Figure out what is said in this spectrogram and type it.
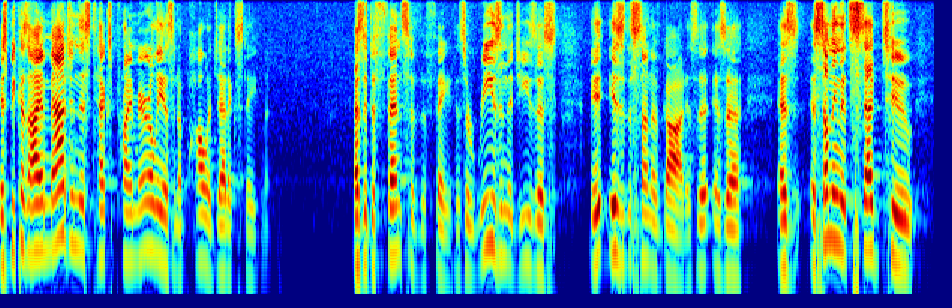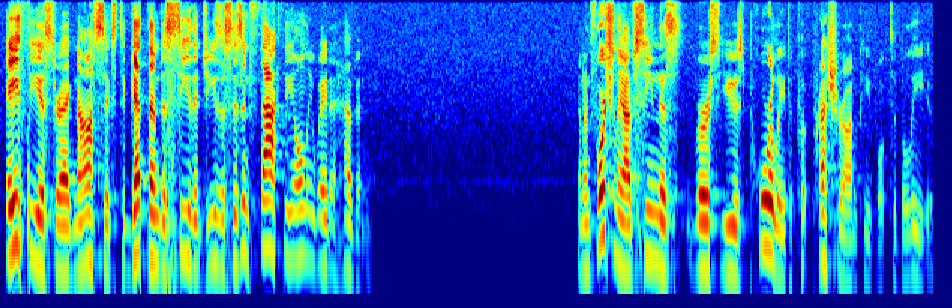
is because I imagine this text primarily as an apologetic statement, as a defense of the faith, as a reason that Jesus is the Son of God, as, a, as, a, as, as something that's said to atheists or agnostics to get them to see that Jesus is, in fact, the only way to heaven. And unfortunately, I've seen this verse used poorly to put pressure on people to believe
